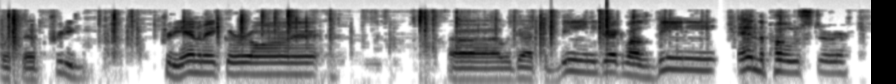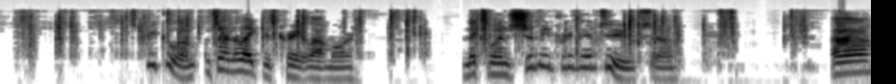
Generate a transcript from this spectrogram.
with a pretty, pretty anime girl on it. Uh, we got the beanie, Dragon Ball's beanie, and the poster. It's pretty cool. I'm, I'm starting to like this crate a lot more. Next one should be pretty good too, so. Uh,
